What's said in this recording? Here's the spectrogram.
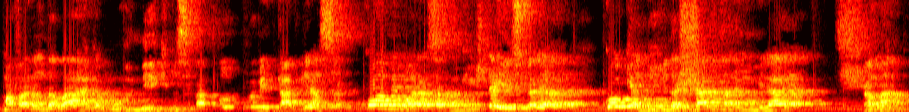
uma varanda larga, gourmet, que você vai aproveitar e essa, comemorar essa conquista. É isso, galera. Qualquer dúvida, chave está na imobiliária, chama!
